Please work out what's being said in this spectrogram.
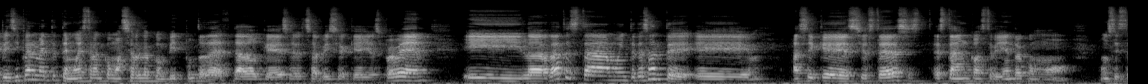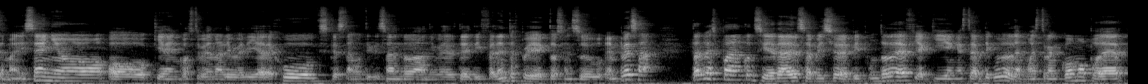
principalmente te muestran cómo hacerlo con bit.dev, dado que es el servicio que ellos proveen. Y la verdad está muy interesante. así que si ustedes están construyendo como un sistema de diseño o quieren construir una librería de hooks que están utilizando a nivel de diferentes proyectos en su empresa, tal vez puedan considerar el servicio de bit.dev y aquí en este artículo les muestran cómo poder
